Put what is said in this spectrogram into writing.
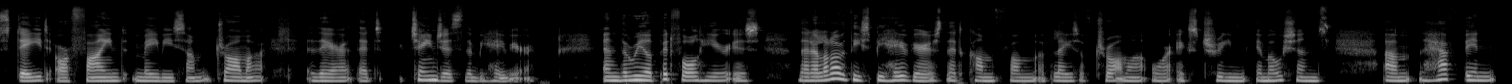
state or find maybe some trauma there that changes the behavior. And the real pitfall here is that a lot of these behaviors that come from a place of trauma or extreme emotions um, have been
